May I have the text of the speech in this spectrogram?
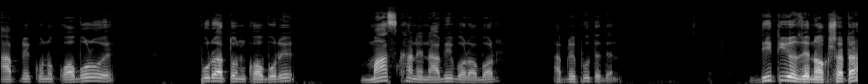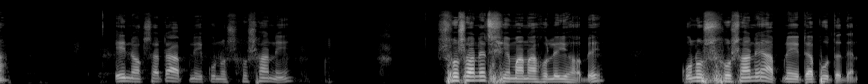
আপনি কোনো কবরে, পুরাতন কবরে মাঝখানে নাভি বরাবর আপনি পুঁতে দেন। দ্বিতীয় যে নকশাটা এই নকশাটা আপনি কোনো শ্মশানে, শ্মশানের সীমানা হলেই হবে। কোনো শ্মশানে আপনি এটা পুঁতে দেন।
